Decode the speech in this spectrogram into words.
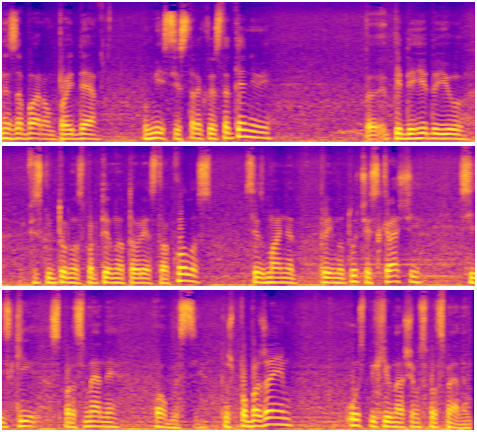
незабаром пройде в місті Старокостянтиніві п- під егідою фізкультурно-спортивного товариства Колос. Ці змагання приймуть участь кращі сільські спортсмени області. Тож побажаємо успіхів нашим спортсменам.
